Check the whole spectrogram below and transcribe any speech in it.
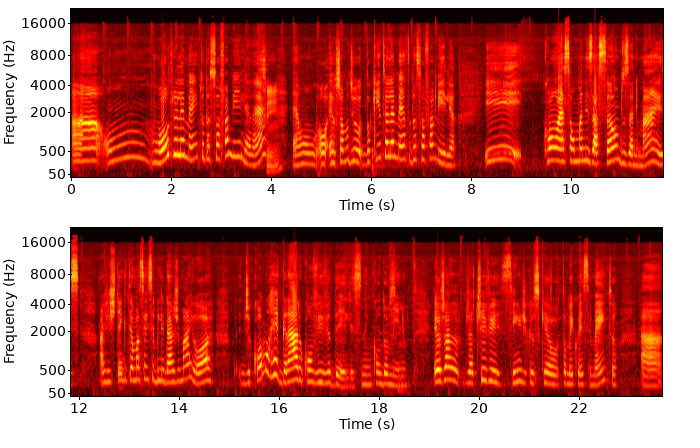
ah, um, um outro elemento da sua família, né? Sim. É um, eu chamo de, do quinto elemento da sua família. E com essa humanização dos animais, a gente tem que ter uma sensibilidade maior de como regrar o convívio deles em condomínio. Eu já, já tive síndicos que eu tomei conhecimento ah,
